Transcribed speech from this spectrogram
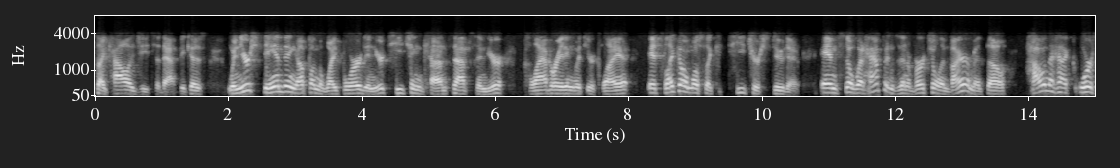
psychology to that because when you're standing up on the whiteboard and you're teaching concepts and you're collaborating with your client, it's like almost like a teacher student. And so what happens in a virtual environment though, how in the heck, or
